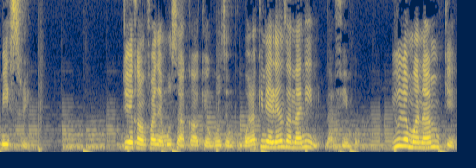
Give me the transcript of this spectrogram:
misri. Ndio ikamfanya musa akawa kiongozi mkubwa. Lakini alianza na nini? Na fimbo. Yule mwanamke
